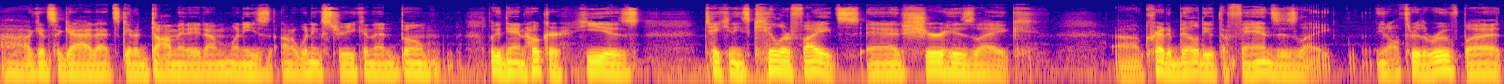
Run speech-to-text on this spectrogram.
uh, against a guy that's gonna dominate him when he's on a winning streak, and then boom, look at Dan Hooker. He is taking these killer fights, and sure his like uh, credibility with the fans is like you know through the roof, but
